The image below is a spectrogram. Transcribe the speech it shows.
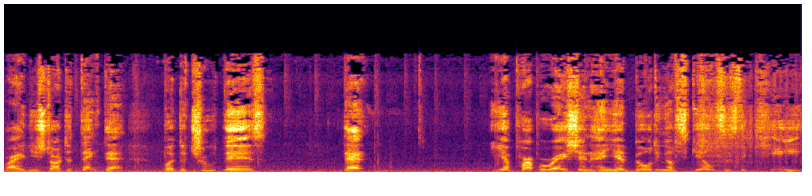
Right? You start to think that. But the truth is that your preparation and your building of skills is the key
